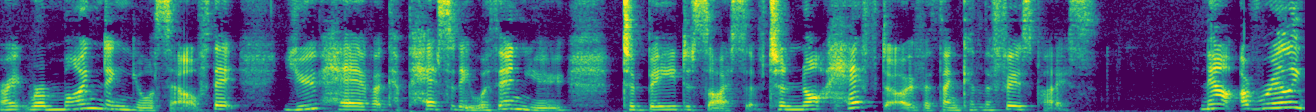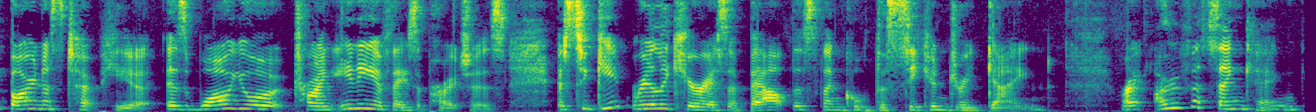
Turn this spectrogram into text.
right? Reminding yourself that you have a capacity within you to be decisive, to not have to overthink in the first place. Now, a really bonus tip here is while you're trying any of these approaches, is to get really curious about this thing called the secondary gain. Right? Overthinking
